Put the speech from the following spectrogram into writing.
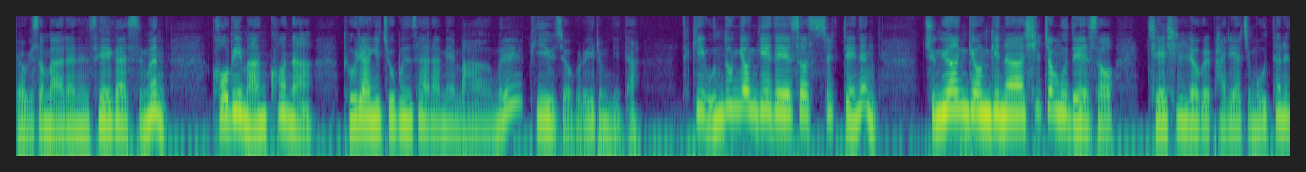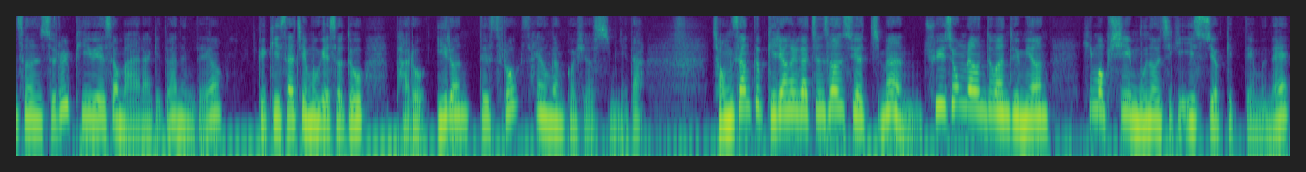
여기서 말하는 새 가슴은 겁이 많거나 도량이 좁은 사람의 마음을 비유적으로 이릅니다. 특히 운동 경기에 대해서 쓸 때는 중요한 경기나 실전 무대에서 제 실력을 발휘하지 못하는 선수를 비유해서 말하기도 하는데요. 그 기사 제목에서도 바로 이런 뜻으로 사용한 것이었습니다. 정상급 기량을 갖춘 선수였지만 최종 라운드만 되면 힘없이 무너지기 일쑤였기 때문에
